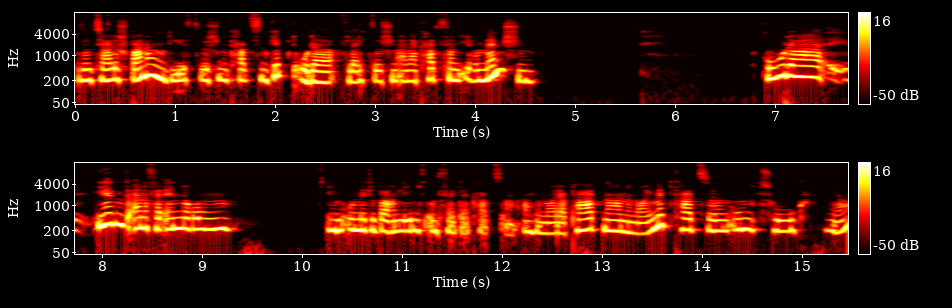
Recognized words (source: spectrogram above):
soziale Spannungen, die es zwischen Katzen gibt oder vielleicht zwischen einer Katze und ihrem Menschen oder äh, irgendeine Veränderung im unmittelbaren Lebensumfeld der Katze. Also neuer Partner, eine neue Mitkatze, ein Umzug, ja.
